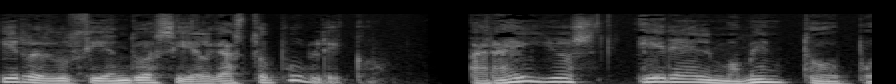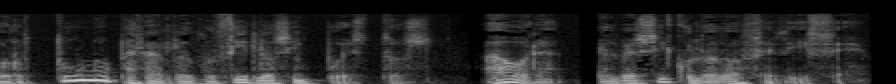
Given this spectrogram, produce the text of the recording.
y reduciendo así el gasto público. Para ellos era el momento oportuno para reducir los impuestos. Ahora, el versículo 12 dice,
